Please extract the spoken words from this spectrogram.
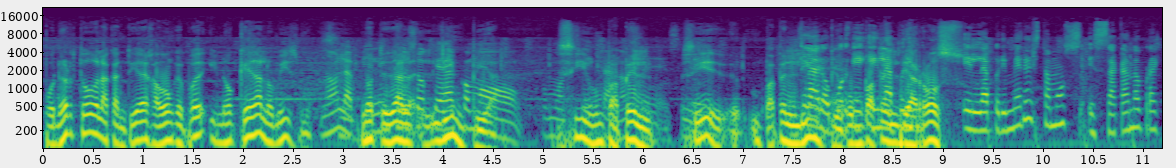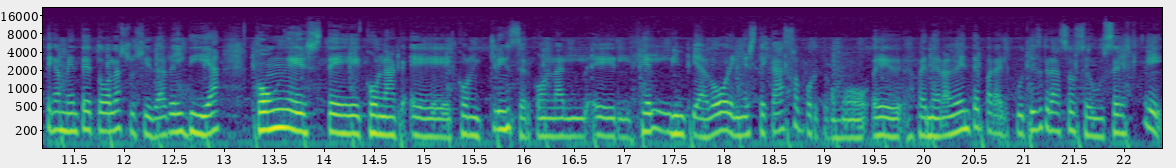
poner toda la cantidad de jabón que puedes y no queda lo mismo. No, la piel no te da limpia. Sí, un papel. Sí, un papel limpio, un papel de arroz. En la primera estamos eh, sacando prácticamente toda la suciedad del día con este, con la, eh, con el cleanser, con el gel limpiador en este caso, porque como eh, generalmente para el cutis graso se usa el gel.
